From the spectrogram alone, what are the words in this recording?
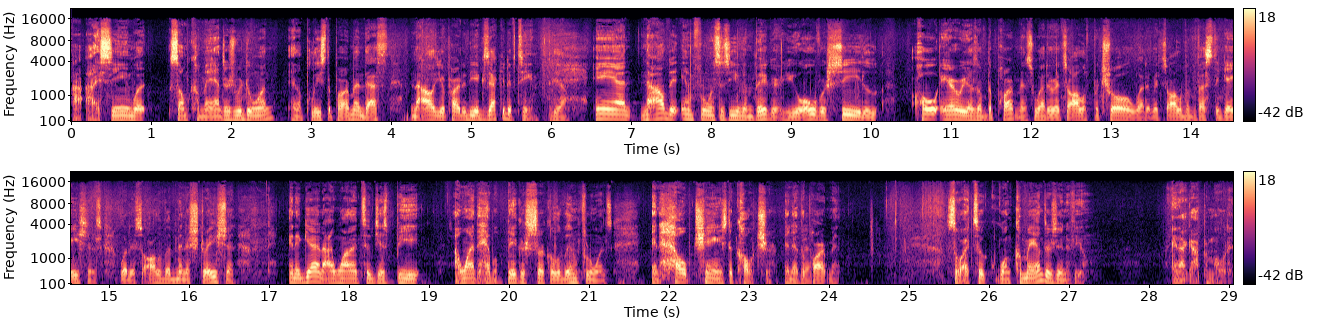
I, I seen what some commanders were doing in a police department. That's now you're part of the executive team. Yeah. And now the influence is even bigger. You oversee whole areas of departments, whether it's all of patrol, whether it's all of investigations, whether it's all of administration. And again, I wanted to just be, I wanted to have a bigger circle of influence and help change the culture in the Okay. department. So I took one commander's interview and I got promoted.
